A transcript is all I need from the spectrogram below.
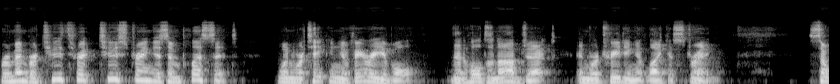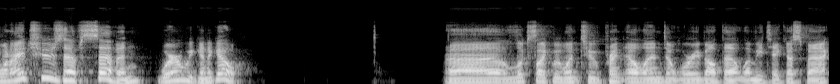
Remember, toString is implicit when we're taking a variable that holds an object and we're treating it like a string. So when I choose F7, where are we going to go? Uh, looks like we went to print ln. Don't worry about that. Let me take us back.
